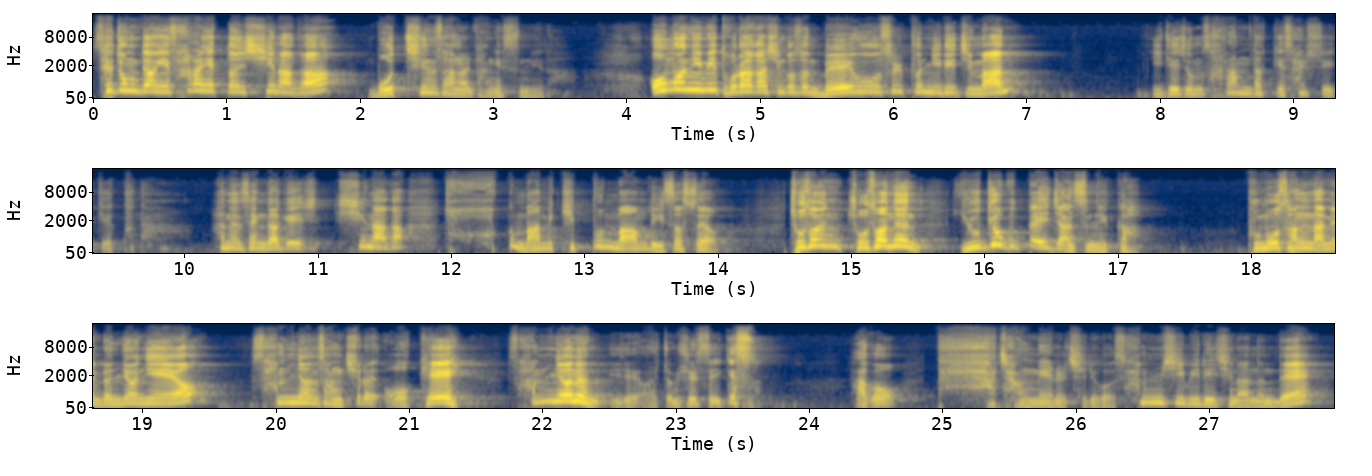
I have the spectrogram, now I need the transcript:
세종대왕이 사랑했던 신하가 모친상을 당했습니다. 어머님이 돌아가신 것은 매우 슬픈 일이지만 이제 좀 사람답게 살 수 있겠구나 하는 생각에 신하가 조금 마음에 기쁜 마음도 있었어요. 조선 조선은 유교 국가이지 않습니까? 부모상 나면 몇 년이에요? 3년 상 치러 오케이 3년은 이제 좀 쉴 수 있겠어 하고 다 장례를 치르고 30일이 지났는데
